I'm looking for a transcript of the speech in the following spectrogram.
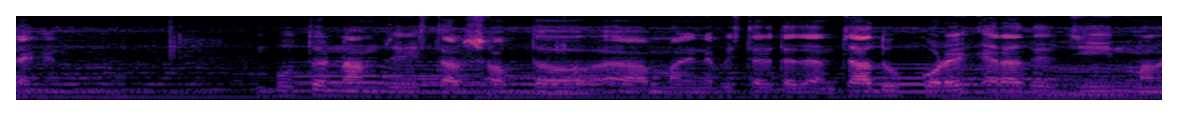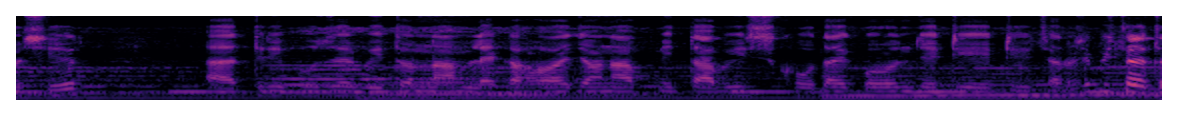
দেখেন, ভূতের নাম, জিনিস, তার শব্দ মানে না, বিস্তারিত জাদু করে এরাদের জিন মানুষের ত্রিভুজের ভিতর নাম লেখা হয়। যেমন আপনি তাবিজ খোদাই করুন, যেটি এটি ছাড়া বিস্তারিত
